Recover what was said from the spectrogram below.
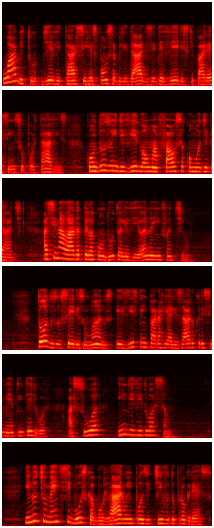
O hábito de evitar-se responsabilidades e deveres que parecem insuportáveis conduz o indivíduo a uma falsa comodidade, assinalada pela conduta leviana e infantil. Todos os seres humanos existem para realizar o crescimento interior, a sua individuação. Inutilmente se busca burlar o impositivo do progresso,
